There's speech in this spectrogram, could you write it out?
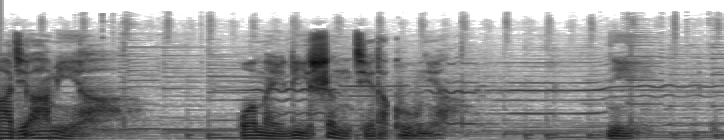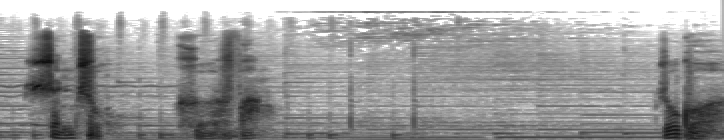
玛吉阿米呀，我美丽圣洁的姑娘，你身处何方？如果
